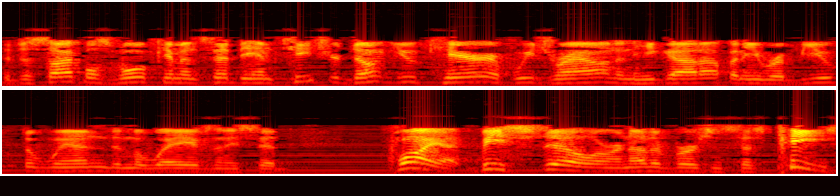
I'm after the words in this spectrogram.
The disciples woke him and said to him, Teacher, don't you care if we drown? And he got up and he rebuked the wind and the waves and he said, Quiet, be still. Or another version says, Peace,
